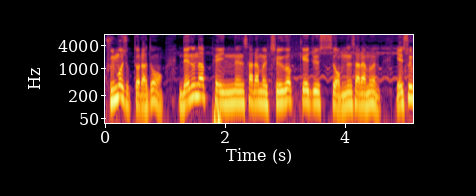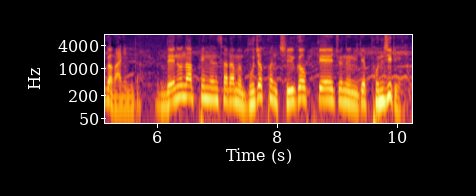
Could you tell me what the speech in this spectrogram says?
굶어 죽더라도 내 눈앞에 있는 사람을 즐겁게 해줄 수 없는 사람은 예술가가 아닙니다. 내 눈앞에 있는 사람을 무조건 즐겁게 해주는 게 본질이에요.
